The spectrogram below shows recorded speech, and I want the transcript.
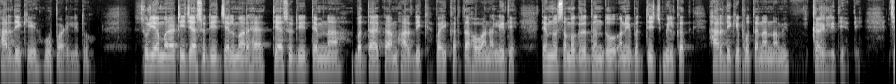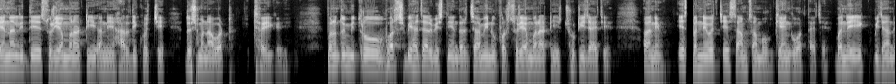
હાર્દિકે ઉપાડી લીધું. સૂર્યા મરાઠી જ્યાં સુધી જેલમાં રહ્યા ત્યાં સુધી તેમના બધા કામ હાર્દિકભાઈ કરતા હોવાના લીધે તેમનો સમગ્ર ધંધો અને બધી જ મિલકત હાર્દિકે પોતાના નામે કરી લીધી હતી. જેના લીધે સૂર્યા મરાઠી અને હાર્દિક વચ્ચે દુશ્મનાવટ થઈ ગઈ. પરંતુ મિત્રો, વર્ષ બે હજાર વીસની અંદર જામીન ઉપર સૂર્યા મરાઠી છૂટી જાય છે અને એ બંને વચ્ચે સામસામો ગેંગ વોર થાય છે. બંને એકબીજાને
